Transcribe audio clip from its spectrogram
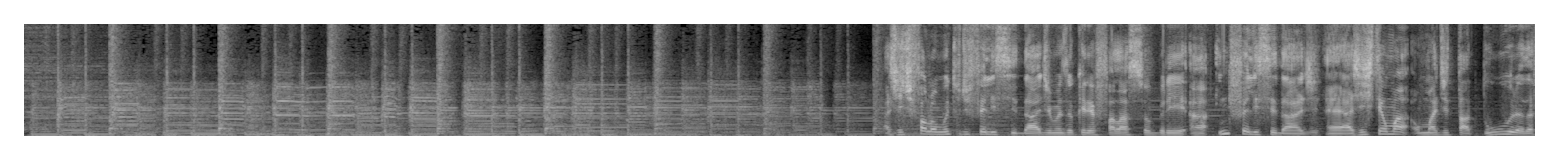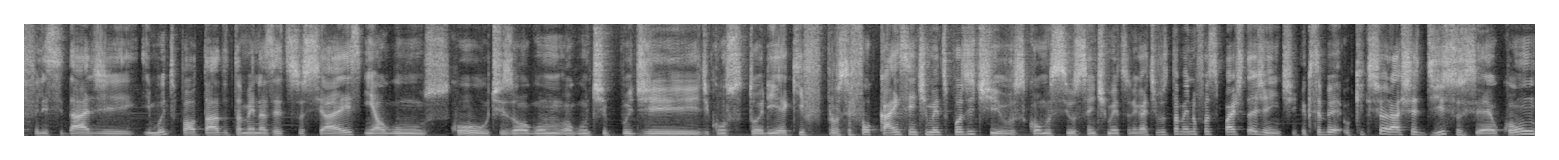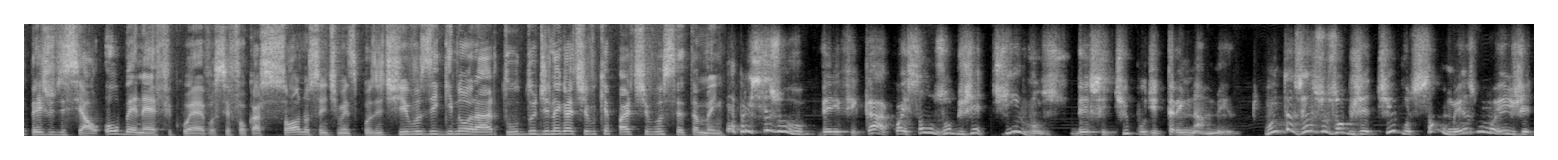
gente falou muito de felicidade, mas eu queria falar sobre a infelicidade. É, a gente tem uma, uma ditadura da felicidade e muito pautado também nas redes sociais, em alguns coaches ou algum, algum tipo de, de consultoria que para você focar em sentimentos positivos, como se os sentimentos negativos também não fossem parte da gente. Eu queria saber o que, que o senhor acha disso, é, o quão prejudicial ou benéfico é você focar só nos sentimentos positivos e ignorar tudo de negativo que é parte de você também. É preciso verificar quais são os objetivos desse tipo de treinamento. Muitas vezes os objetivos são mesmo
